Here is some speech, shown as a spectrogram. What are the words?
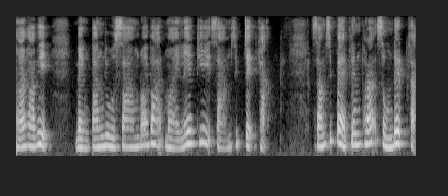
นะคะพี่แบ่งปันอยู่ 300 บาทหมายเลขที่ 37 ค่ะ 38 เป็นพระสมเด็จค่ะ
